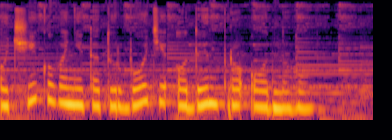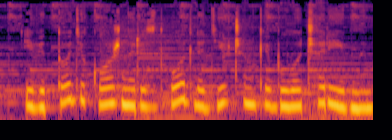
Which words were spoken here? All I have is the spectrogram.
очікуванні та турботі один про одного. І відтоді кожне різдво для дівчинки було чарівним,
